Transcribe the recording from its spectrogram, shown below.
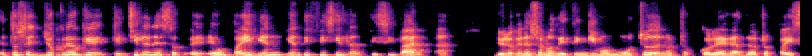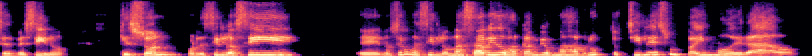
entonces, yo creo que, que Chile en eso, eh, es un país bien, bien difícil de anticipar. ¿ah? Yo creo que en eso nos distinguimos mucho de nuestros colegas de otros países vecinos, que son, por decirlo así, eh, no sé cómo decirlo, más ávidos a cambios más abruptos. Chile es un país moderado,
